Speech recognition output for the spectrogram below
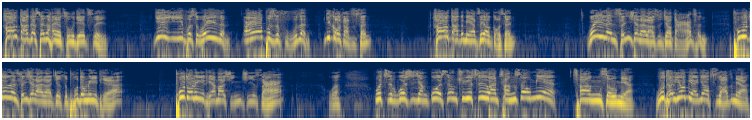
好大个生还要出去吃？你一不是伟人，二不是富人，你过啥子生？好大个面子要过生？伟人生下来那是叫诞辰，普通人生下来那就是普通的一天，普通的一天嘛，星期三。我我只不过是想过生，出去吃一碗长寿面。长寿面，屋头有面，你要吃啥子面？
